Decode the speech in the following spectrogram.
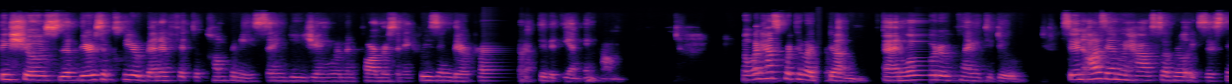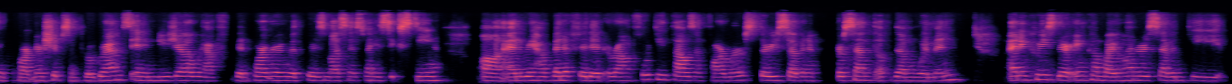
this shows that there's a clear benefit to companies engaging women farmers and increasing their productivity and income. Now, what has Corteva done and what are we planning to do? So in ASEAN, we have several existing partnerships and programs. In Indonesia, we have been partnering with Prisma since 2016, uh, and we have benefited around 14,000 farmers, 37% of them women, and increased their income by 170%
